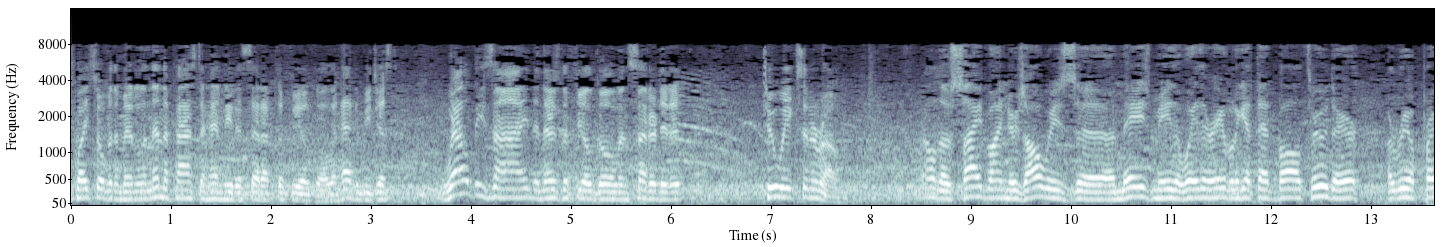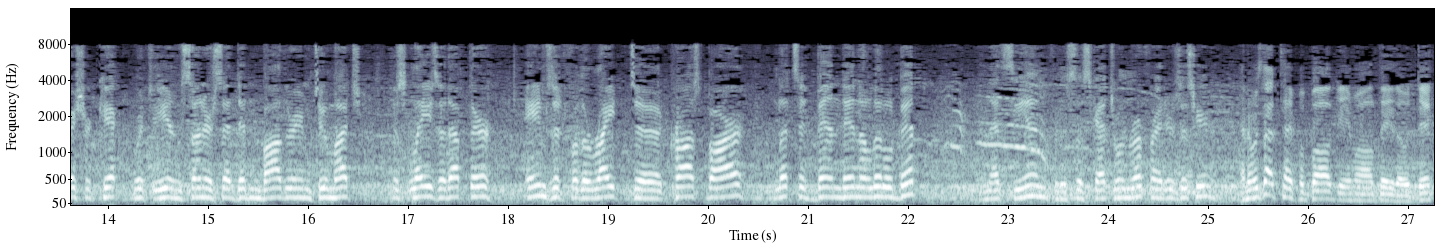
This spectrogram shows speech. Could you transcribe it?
twice over the middle, and then the pass to Henley to set up the field goal. It had to be just well designed, and there's the field goal, and Sunter did it two weeks in a row. Well, those sidewinders always uh, amaze me the way they're able to get that ball through there. A real pressure kick, which Ian Sunter said didn't bother him too much. Just lays it up there, aims it for the right uh, crossbar, lets it bend in a little bit, and that's the end for the Saskatchewan Roughriders this year. And it was that type of ball game all day, though, Dick.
